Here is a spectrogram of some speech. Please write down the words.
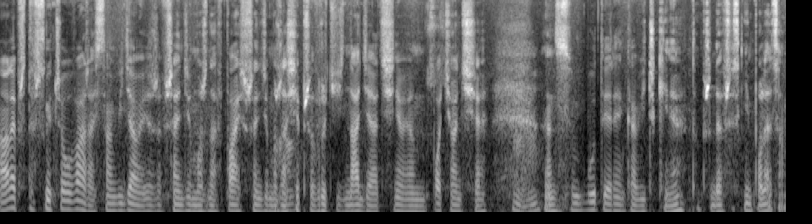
no, ale przede wszystkim trzeba uważać. Sam widziałeś, że wszędzie można wpaść, wszędzie można się przewrócić, nadziać, nie wiem, pociąć się. Więc buty, rękawiczki, nie? To przede wszystkim polecam.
